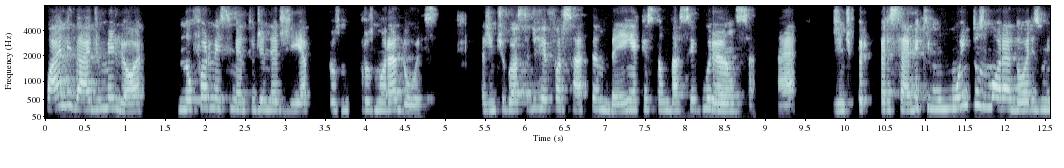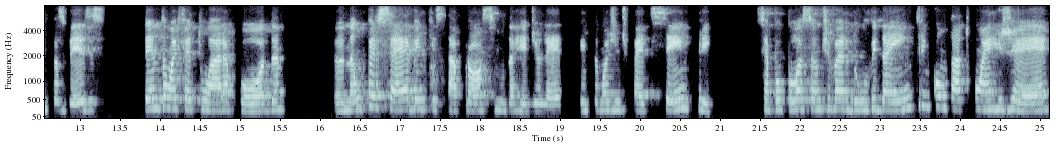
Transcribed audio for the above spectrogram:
qualidade melhor no fornecimento de energia para os moradores. a gente gosta de reforçar também a questão da segurança, né? A gente per percebe que muitos moradores, muitas vezes, tentam efetuar a poda, não percebem que está próximo da rede elétrica, então a gente pede sempre, se a população tiver dúvida, entre em contato com a RGE,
